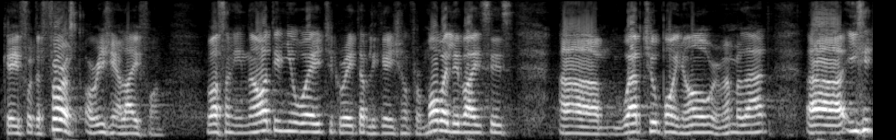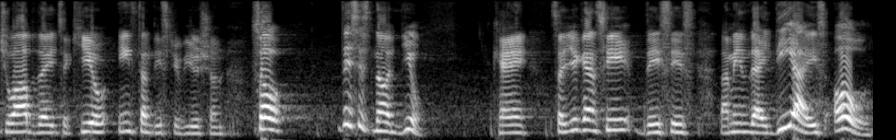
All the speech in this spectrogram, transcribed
okay, for the first original iPhone. It was an innovative new way to create applications for mobile devices, um, Web 2.0, remember that? Uh, easy to update, secure, instant distribution. So this is not new, okay? So you can see this is, I mean, the idea is old.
